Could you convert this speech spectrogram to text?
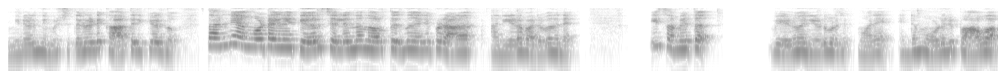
ഇങ്ങനെ ഒരു നിമിഷത്തിന് വേണ്ടി കാത്തിരിക്കുമായിരുന്നു തന്നെ അങ്ങോട്ട് അങ്ങനെ കയറി ചെല്ലുന്നെന്ന് ഓർത്തിരുന്ന് കഴിഞ്ഞപ്പോഴാണ് അനിയുടെ വരവ് തന്നെ. ഈ സമയത്ത് വേണു അനിയോട് പറഞ്ഞു മോനെ എന്റെ മോളൊരു പാവ.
